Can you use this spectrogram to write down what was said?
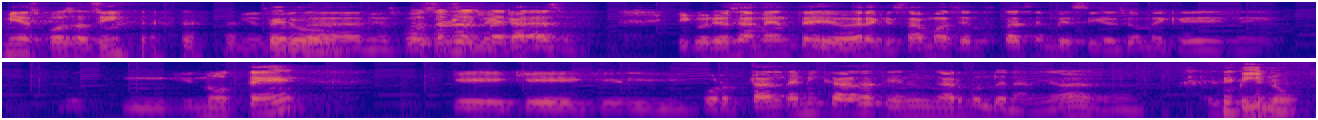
mi esposa sí. Mi esposa, Pero- mi esposa sí le. Y curiosamente, yo ahora que estábamos haciendo toda esta investigación, me quedé. me- noté que, que- que el portal de mi casa tiene un árbol de Navidad. El pino.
